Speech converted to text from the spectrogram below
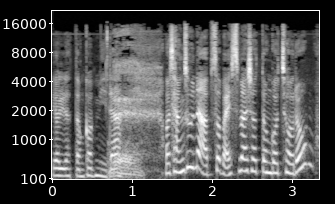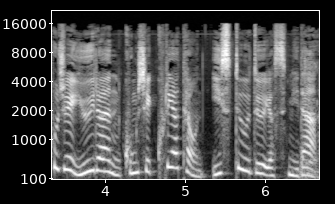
열렸던 겁니다. 네. 어, 장소는 앞서 말씀하셨던 것처럼 호주의 유일한 공식 코리아타운 이스트우드였습니다. 네.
